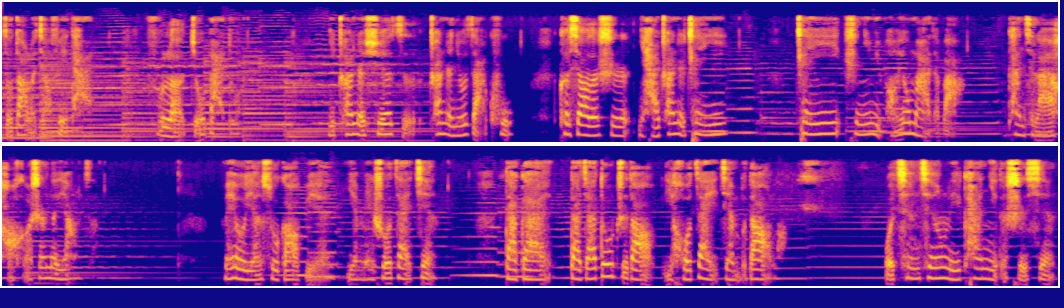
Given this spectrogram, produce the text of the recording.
走到了缴费台，付了九百多。你穿着靴子，穿着牛仔裤，可笑的是你还穿着衬衣，衬衣是你女朋友买的吧？看起来好合身的样子。没有严肃告别，也没说再见，大概。大家都知道以后再也见不到了。我轻轻离开你的视线，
